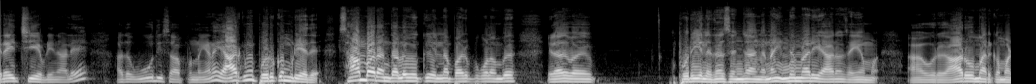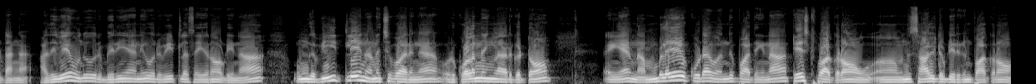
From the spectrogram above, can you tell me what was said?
இறைச்சி அப்படின்னாலே அதை ஊதி சாப்பிட்ணும். ஏன்னா யாருக்குமே பொறுக்க முடியாது. சாம்பார் அந்த அளவுக்கு இல்லை பருப்பு குழம்பு ஏதாவது பொரியல் தான் செஞ்சாங்கன்னா இந்த மாதிரி யாரும் செய்ய ஒரு ஆர்வமாக இருக்க மாட்டாங்க. அதுவே வந்து ஒரு பிரியாணி ஒரு வீட்டில் செய்கிறோம் அப்படின்னா உங்கள் வீட்டிலே நினச்சி பாருங்கள் ஒரு குழந்தைங்களா இருக்கட்டும் ஏன் நம்மளே கூட வந்து பார்த்தீங்கன்னா டேஸ்ட் பார்க்குறோம் வந்து சால்ட் எப்படி இருக்குன்னு பார்க்குறோம்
